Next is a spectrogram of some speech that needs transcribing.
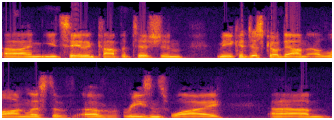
uh, and you'd see it in competition. I mean, you could just go down a long list of, of reasons why um,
